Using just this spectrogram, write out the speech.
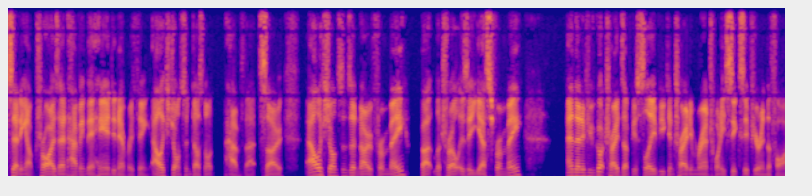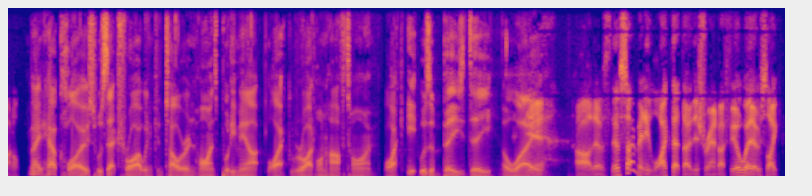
setting up tries and having their hand in everything. Alex Johnson does not have that. So Alex Johnson's a no from me, but Latrell is a yes from me. And then if you've got trades up your sleeve, you can trade him around 26 if you're in the final. Mate, how close was that try when Katoa and Hynes put him out, like right on half time? Like it was a bee's D away. Yeah. Oh, there was, there was so many like that though this round, I feel, where it was like,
